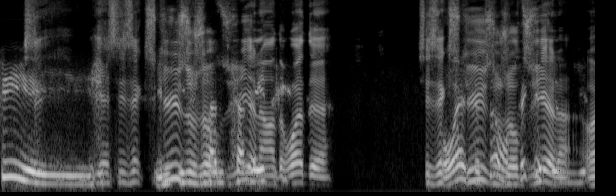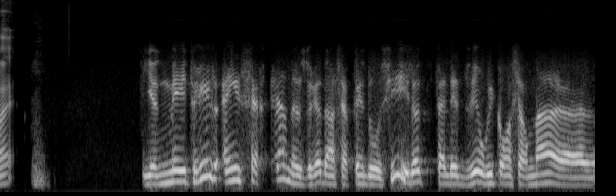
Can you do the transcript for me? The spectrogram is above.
si. Il y a ses excuses aujourd'hui à l'endroit de. Ses excuses aujourd'hui à Ouais. Il y a une maîtrise incertaine, je dirais, dans certains dossiers. Et là, tu allais dire, oui, concernant euh,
